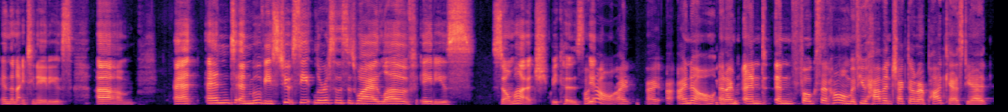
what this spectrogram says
in the 1980s, um, and and and movies too. See, Larisa, this is why I love 80s so much because Oh it- no, I, I I know, and I'm and and folks at home, if you haven't checked out our podcast yet,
